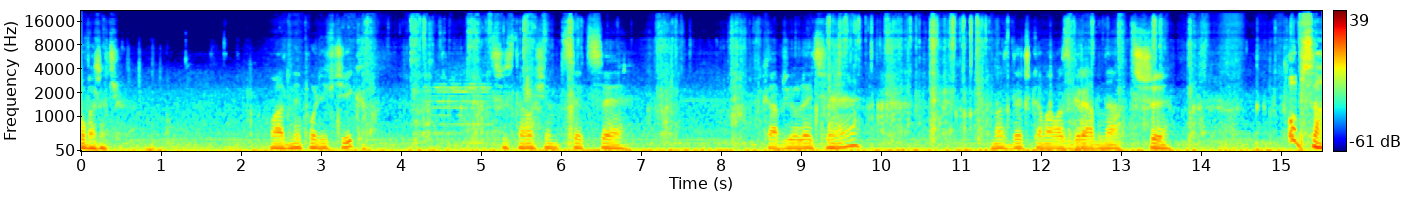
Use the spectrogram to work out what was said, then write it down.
uważać. Ładny poliwcik. 308 cc w kabriolecie. Mazdeczka mała zgrabna 3. Upsa!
